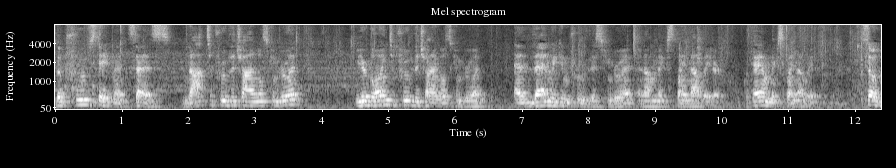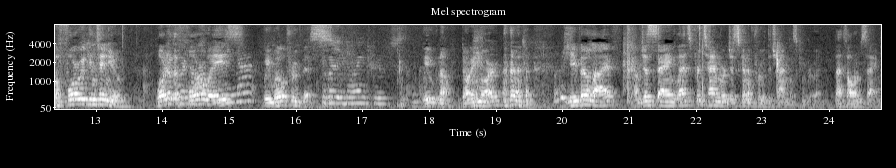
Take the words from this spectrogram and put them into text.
the prove statement says not to prove the triangle's congruent, we are going to prove the triangle's congruent, and then we can prove this congruent, and I'm going to explain that later. Okay, I'm going to explain that later. So before we continue, what are the We're four ways we will prove So this? we're ignoring proofs. We, no, don't ignore. Keep it alive. I'm just saying, let's pretend we're just going to prove the triangle's congruent. That's all I'm saying.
